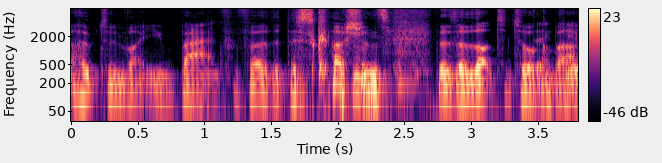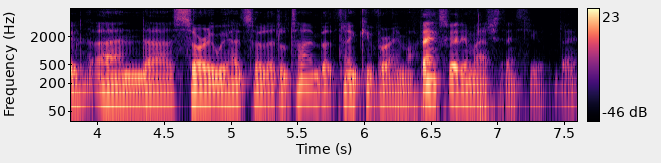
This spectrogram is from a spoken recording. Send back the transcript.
hope to invite you back for further discussions. There's a lot to talk thank about. You. And uh, sorry we had so little time, but thank you very much. Thanks very much. Thank you. Bye.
